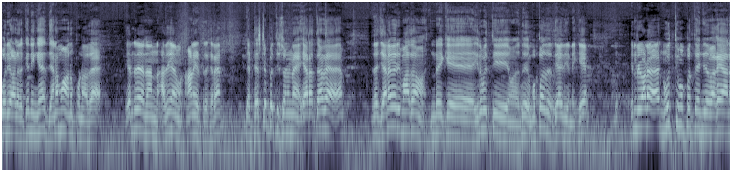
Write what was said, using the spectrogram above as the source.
பொறியாளருக்கு நீங்கள் தினமும் அனுப்பணும் அதை என்று நான் அதையும் ஆணையிட்டிருக்கிறேன். இந்த டெஸ்ட்டை பற்றி சொன்னேன் ஏறத்தாழ இந்த ஜனவரி மாதம் இன்றைக்கு இருபத்தி இது முப்பது தேதி இன்றைக்கி இன்றையோட நூற்றி முப்பத்தஞ்சு வகையான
